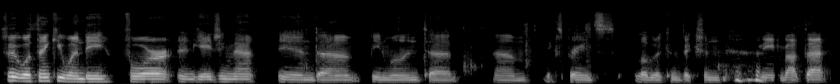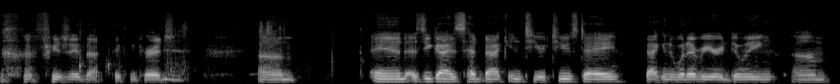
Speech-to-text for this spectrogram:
So well thank you wendy for engaging that and um, being willing to um, experience a little bit of conviction me about that i appreciate that some courage Um, and as you guys head back into your Tuesday, back into whatever you're doing, um,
